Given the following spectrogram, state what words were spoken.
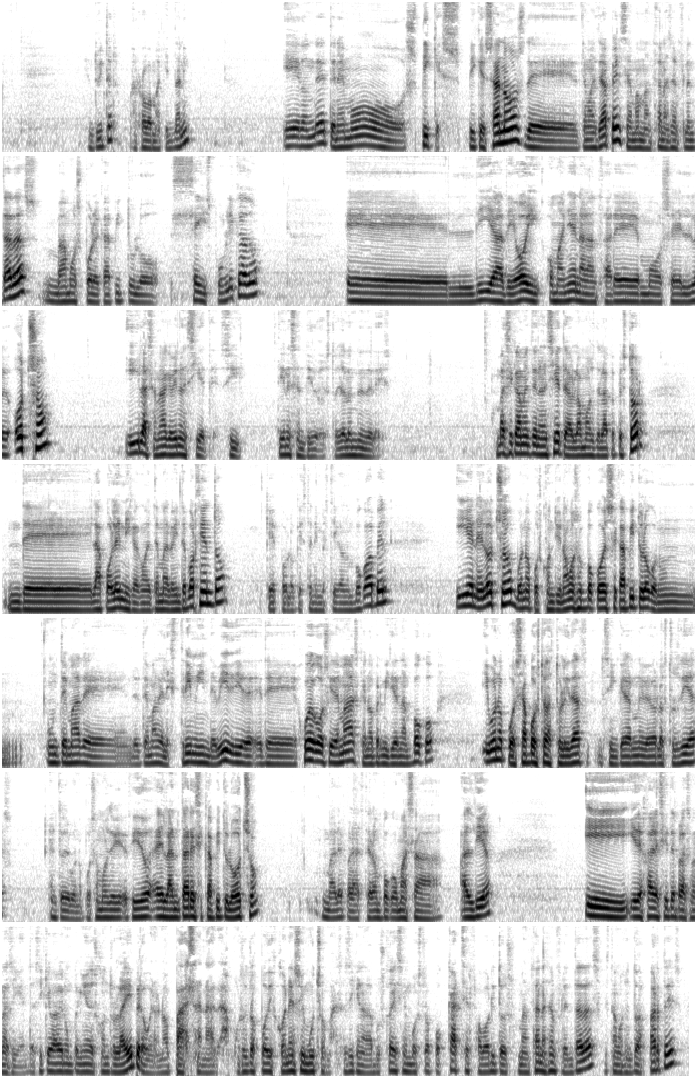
en Twitter, arroba Makindani, y donde tenemos piques, piques sanos de temas de Apple, se llaman Manzanas Enfrentadas. Vamos por el capítulo 6 publicado el día de hoy o mañana lanzaremos el 8 y la semana que viene el 7. Sí, tiene sentido esto, ya lo entenderéis. Básicamente en el 7 hablamos de la App Store, de la polémica con el tema del 20%, que es por lo que están investigando un poco Apple. Y en el 8, bueno, pues continuamos un poco ese capítulo con un, un tema de, del tema del streaming de vídeo, de, de, juegos y demás, que no permitían tampoco. Y bueno, pues se ha puesto de actualidad sin querer ni verlo estos días. Entonces, bueno, pues hemos decidido adelantar ese capítulo 8, ¿vale? Para estar un poco más al día. Y, dejar el 7 para la semana siguiente. Así que va a haber un pequeño descontrol ahí, pero bueno, no pasa nada. Vosotros podéis con eso y mucho más. Así que nada, buscáis en vuestro podcatcher favoritos manzanas enfrentadas, que estamos en todas partes.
